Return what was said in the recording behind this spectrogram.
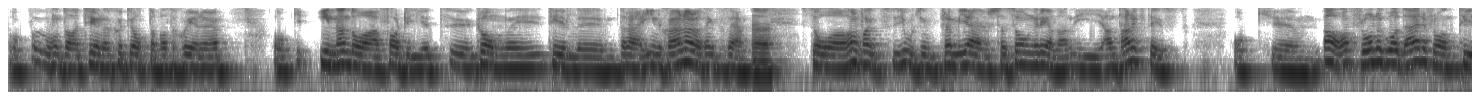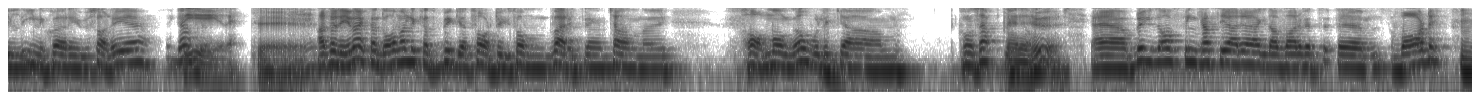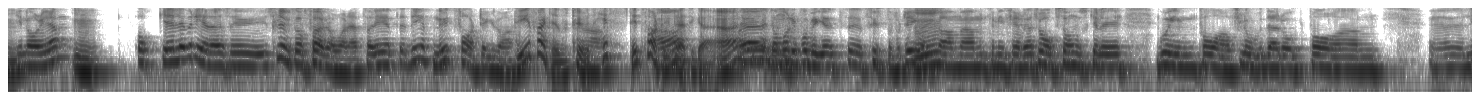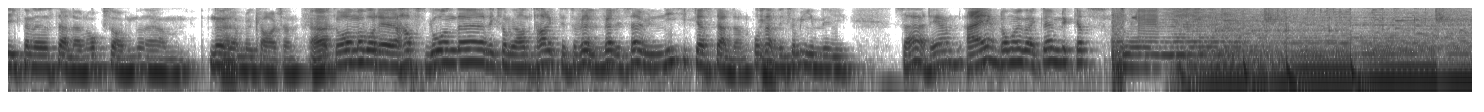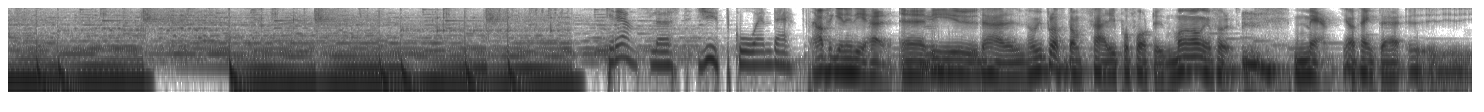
Och hon tar 378 passagerare. Och innan då fartyget eh, kom till eh, den här insjön då, tänkte jag säga. Så har hon faktiskt gjort sin premiärsäsong redan i Antarktis. Och eh, ja, från att gå därifrån till insjöar i USA. Det är, ganska, det är rätt... Uh... Alltså det är verkligen, då har man lyckats bygga ett fartyg som verkligen kan ha många olika mm koncept. Liksom. Eller hur? Eh, byggd av Fincantieri, ägd av varvet eh, Vard mm. i Norge. Mm. Och levererades i slutet av förra året. Så det är ett, det är ett nytt fartyg då. Det är faktiskt ett otroligt Ja. häftigt fartyg Ja. det tycker jag. Ja, Eh, De håller på att bygga ett eh, systerfartyg Mm. också om jag inte minns fel. Jag tror också hon skulle gå in på floder och på um, eh, liknande ställen också. Um, nu när den blir klar sen. Ja. Så då har man både havsgående, liksom i Antarktis, och väldigt, väldigt så här unika ställen. Och sen Mm. liksom in i så här. Det, nej, de har ju verkligen lyckats. Gränslöst djupgående. Jag fick en idé här. Eh, Det är ju det här. Vi har ju pratat om färg på fartyg många gånger förut, men jag tänkte. eh,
